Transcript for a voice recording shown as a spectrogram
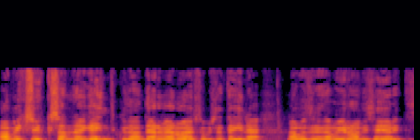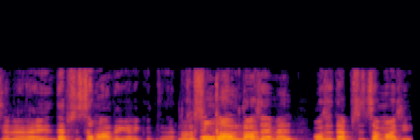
aga miks üks on legend, kui ta on terve elu ühes klubis ja teine nagu see nagu ironiseeriti selle üle, täpselt sama tegelikult ju No kas see ikka omal tasemel on see täpselt sama asi.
